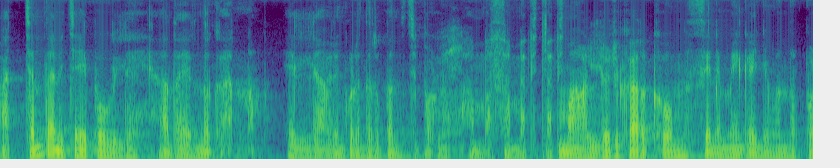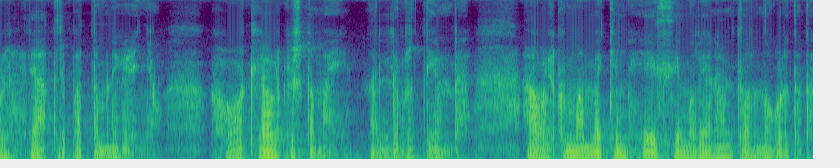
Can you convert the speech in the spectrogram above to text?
അച്ഛൻ തനിച്ചായി പോകില്ലേ? അതായിരുന്നു കാരണം. എല്ലാവരും കൂടെ നിർബന്ധിച്ചപ്പോൾ അമ്മ സമ്മതിച്ചു. മാളിലൊരു കറക്കവും സിനിമയും കഴിഞ്ഞ് വന്നപ്പോൾ രാത്രി പത്ത് മണി കഴിഞ്ഞു. ഹോട്ടൽ അവൾക്ക് ഇഷ്ടമായി. നല്ല വൃത്തിയുണ്ട്. അവൾക്കും അമ്മയ്ക്കും എ സി മുറിയാണ് അവൻ തുറന്നു കൊടുത്തത്.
